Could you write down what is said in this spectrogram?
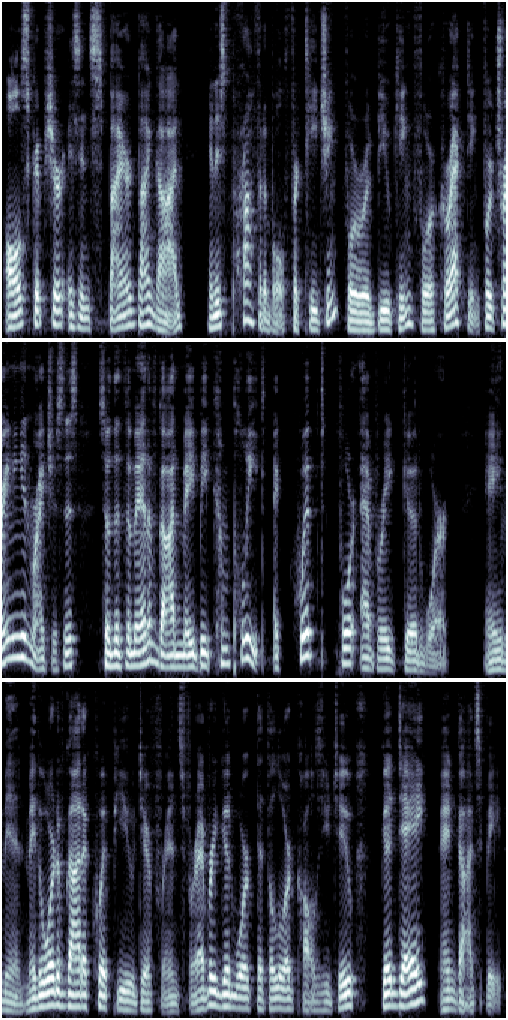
All scripture is inspired by God and is profitable for teaching, for rebuking, for correcting, for training in righteousness, so that the man of God may be complete, equipped for every good work. Amen. May the word of God equip you, dear friends, for every good work that the Lord calls you to. Good day and Godspeed.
